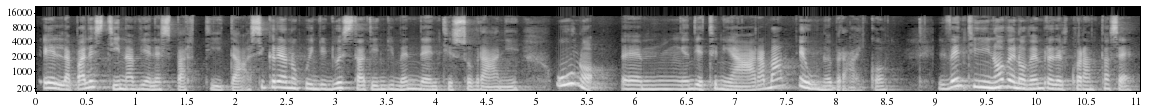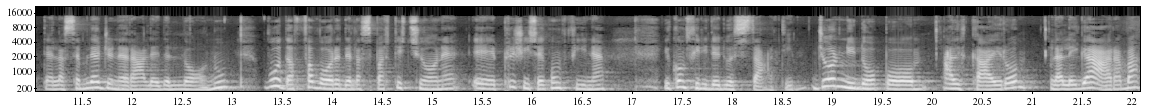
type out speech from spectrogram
e la Palestina viene spartita. Si creano quindi due stati indipendenti e sovrani, uno ehm, di etnia araba e uno ebraico. Il 29 novembre del 1947 l'Assemblea generale dell'ONU vota a favore della spartizione e precisa i confini i confini dei due stati. Giorni dopo al Cairo, la Lega Araba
